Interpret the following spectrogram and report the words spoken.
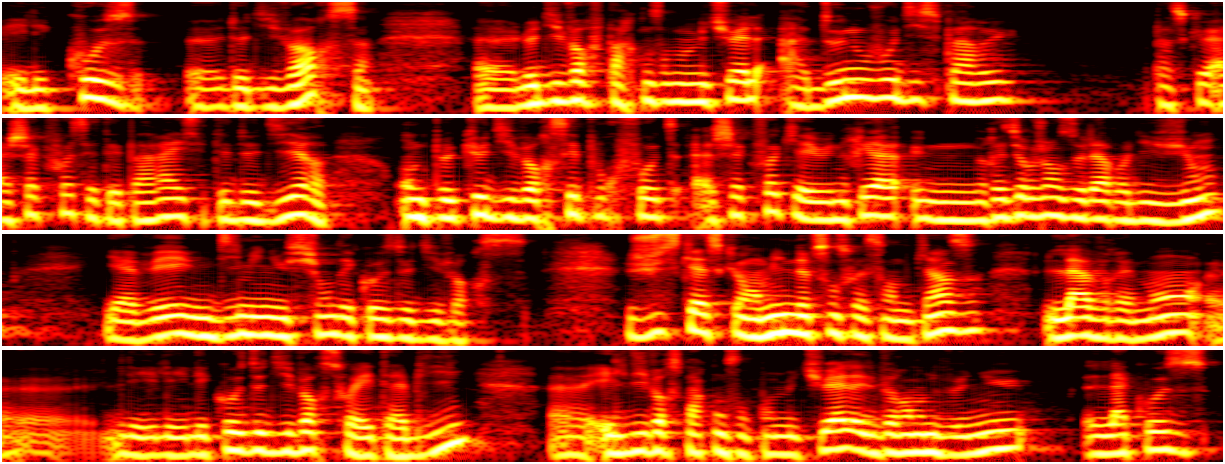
et les causes de divorce. le divorce par consentement mutuel a de nouveau disparu parce qu'à chaque fois c'était pareil, c'était de dire on ne peut que divorcer pour faute. À chaque fois qu'il y a eu une résurgence de la religion, il y avait une diminution des causes de divorce. Jusqu'à ce qu'en 1975, là vraiment, euh, les, les, causes de divorce soient établies euh, et le divorce par consentement mutuel est vraiment devenu la cause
